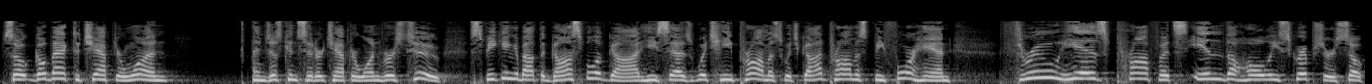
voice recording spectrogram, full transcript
So go back to chapter 1 and just consider chapter 1 verse 2. Speaking about the gospel of God, he says, which he promised, which God promised beforehand through his prophets in the Holy Scriptures. So,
